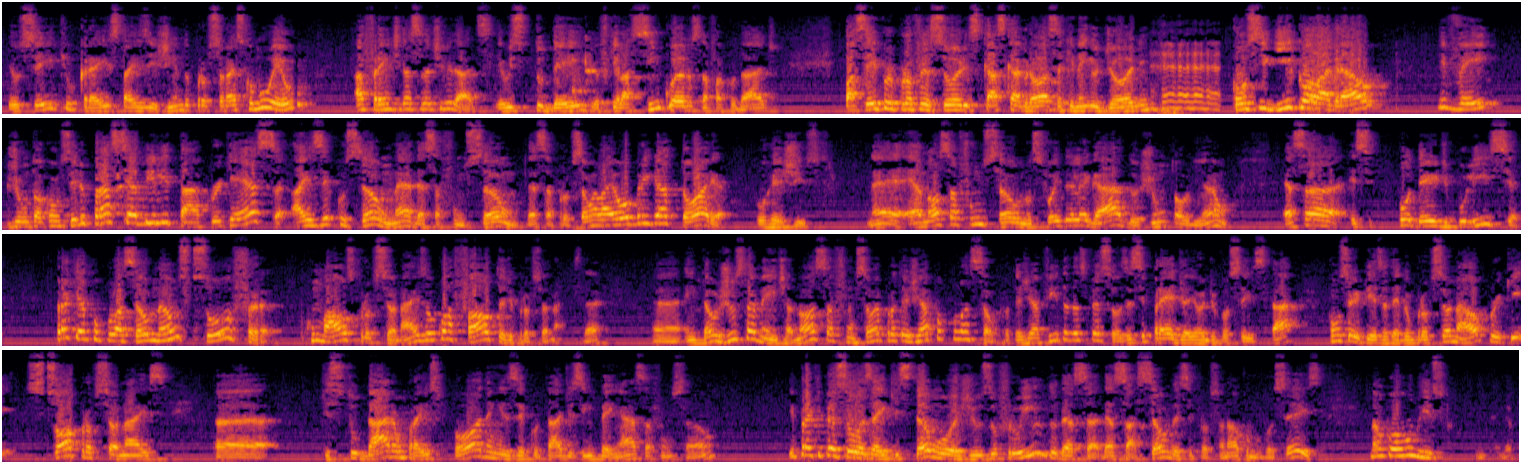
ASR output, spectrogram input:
eu sei que o CREA está exigindo profissionais como eu à frente dessas atividades. Eu estudei, eu fiquei lá cinco anos na faculdade, passei por professores casca grossa, que nem o Johnny, consegui colar grau e vem junto ao conselho para se habilitar, porque essa a execução, né, dessa função, dessa profissão, ela é obrigatória o registro, né? É a nossa função, nos foi delegado junto à União essa esse poder de polícia para que a população não sofra com maus profissionais ou com a falta de profissionais, né? É, então, justamente, a nossa função é proteger a população, proteger a vida das pessoas. Esse prédio aí onde você está, com certeza teve um profissional, porque só profissionais uh, que estudaram para isso podem executar, desempenhar essa função. E para que pessoas aí que estão hoje usufruindo dessa, dessa ação desse profissional, como vocês, não corram risco, entendeu?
